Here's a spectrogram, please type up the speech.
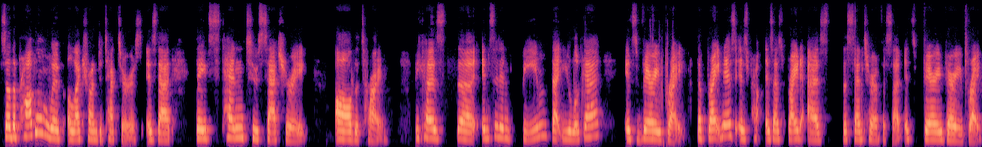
So the problem with electron detectors is that they tend to saturate all the time because the incident beam that you look at it's very bright. The brightness is is as bright as the center of the sun. It's very very bright.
